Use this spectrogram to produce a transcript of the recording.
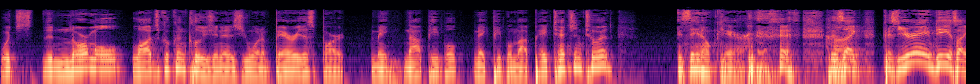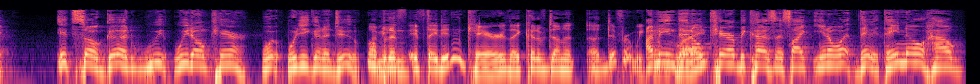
which the normal logical conclusion is you want to bury this part, make not people make people not pay attention to it, is they don't care. it's like because your AMD is like it's so good, we we don't care. What what are you going to do? Well, I mean, but if, if they didn't care, they could have done it a different week. I mean, they right? don't care because it's like you know what they they know how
